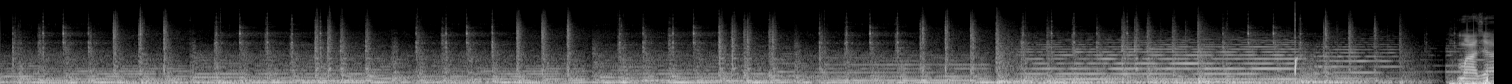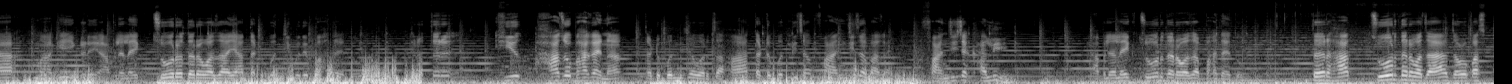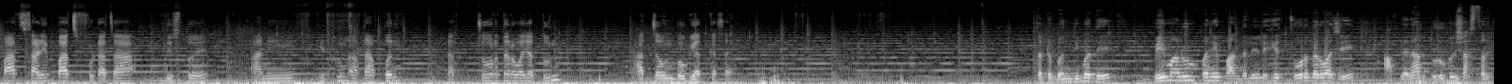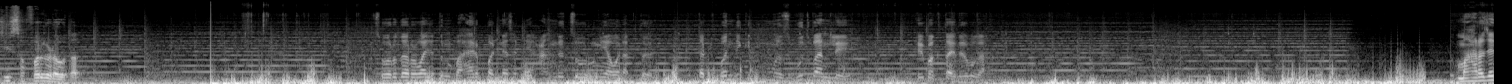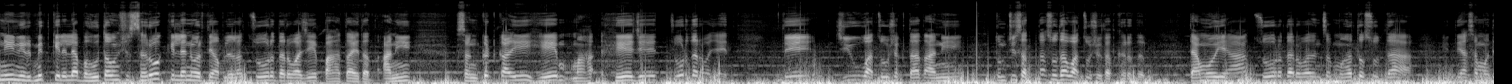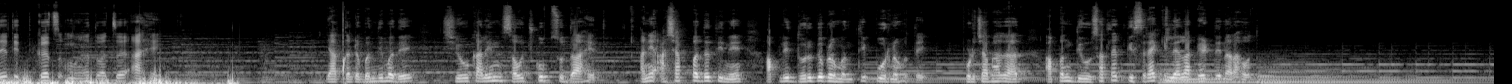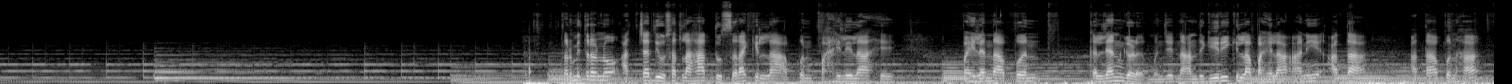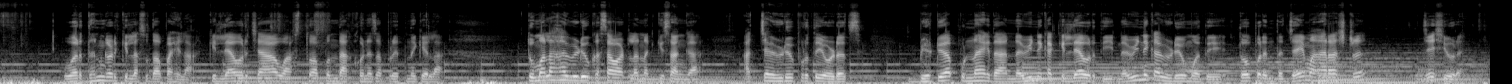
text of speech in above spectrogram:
माझ्या मागे इकडे आपल्याला एक चोर दरवाजा या तटबंदीमध्ये पाहता येतो. खरं तर ही हा जो भाग आहे ना तटबंदीच्या वरचा हा तटबंदीचा फांजीचा भाग आहे. फांजीच्या खाली आपल्याला एक चोर दरवाजा पाहता येतो. तर हा चोर दरवाजा जवळपास पाच साडेपाच फुटाचा दिसतोय आणि इथून आता आपण त्या चोर दरवाजातून आत जाऊन बघूयात कसा आहे. तटबंदीमध्ये बेमालूमपणे बांधलेले हे चोर दरवाजे आपल्याला दुर्गशास्त्राची सफर घडवतात. चोर दरवाज्यातून बाहेर पडण्यासाठी अंग चोरून यावं लागतं. तटबंदी किती मजबूत बांधले हे बघता येतं बघा. महाराजांनी निर्मित केलेल्या बहुतांश सर्व किल्ल्यांवरती आपल्याला चोर दरवाजे पाहता येतात. आणि संकटकाळी हे महा हे जे चोर दरवाजे आहेत ते जीव वाचवू शकतात आणि तुमची सत्तासुद्धा वाचवू शकतात खरं तर. त्यामुळे या चोर दरवाजांचं महत्त्वसुद्धा इतिहासामध्ये तितकंच महत्त्वाचं आहे. या तटबंदीमध्ये शिवकालीन शौचकूप सुद्धा आहेत आणि अशा पद्धतीने आपली दुर्ग भ्रमंती पूर्ण होते. पुढच्या भागात आपण दिवसातल्या तिसऱ्या किल्ल्याला भेट देणार आहोत. मित्रांनो आजच्या दिवसातला हा दुसरा किल्ला आपण पाहिलेला आहे. पहिल्यांदा आपण कल्याणगड म्हणजे नांदगिरी किल्ला पाहिला आणि आता आता आपण हा वर्धनगड किल्लासुद्धा पाहिला. किल्ल्यावरच्या वास्तू आपण दाखवण्याचा प्रयत्न केला. तुम्हाला हा व्हिडिओ कसा वाटला नक्की सांगा. आजच्या व्हिडिओपुरते एवढंच. भेटूया पुन्हा एकदा नवीन एका किल्ल्यावरती नवीन एका व्हिडिओमध्ये. तोपर्यंत जय महाराष्ट्र जय शिवराय.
